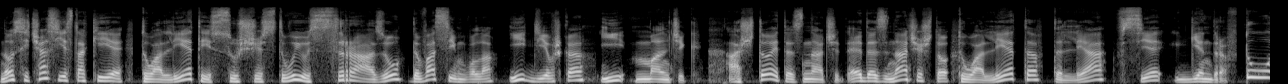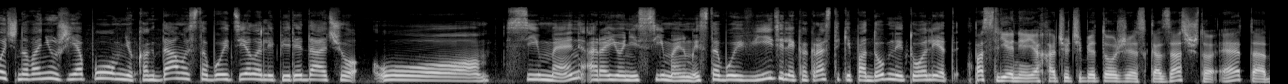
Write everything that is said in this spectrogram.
Но сейчас есть такие туалеты, существуют сразу два символа. И девушка, и мальчик. А что это значит? Это значит, что туалетов для всех гендеров. Точно, Ванюш, я помню, когда мы с тобой делали передачу о Симен, о районе Симен, мы с тобой видели как раз-таки подобный туалет. Последнее я хочу тебе тоже сказать, что это,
